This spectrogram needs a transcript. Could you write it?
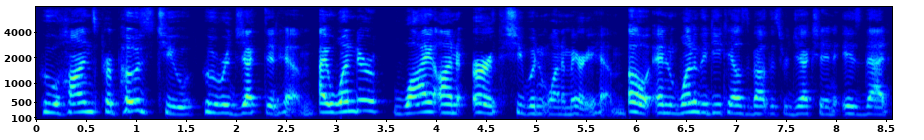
who Hans proposed to who rejected him. I wonder why on earth she wouldn't want to marry him. Oh, and one of the details about this rejection is that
